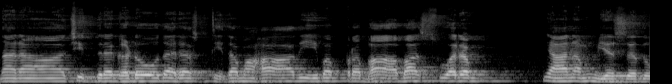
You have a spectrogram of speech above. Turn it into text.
നാനാഛിദ്രഘടോദര സ്ഥിതമഹാദീപപ്രഭാഭാസ്വരം ജ്ഞാനം യസ്തു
